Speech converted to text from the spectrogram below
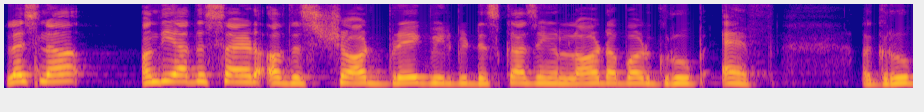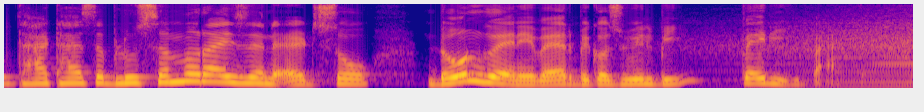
listener, on the other side of this short break, we'll be discussing a lot about Group F, a group that has the Blue Samurais in it. So don't go anywhere because we'll be very back.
